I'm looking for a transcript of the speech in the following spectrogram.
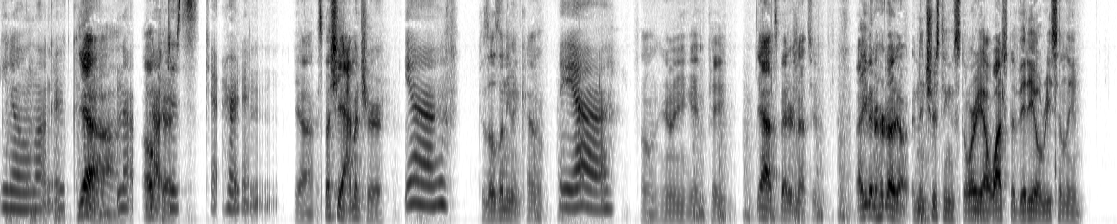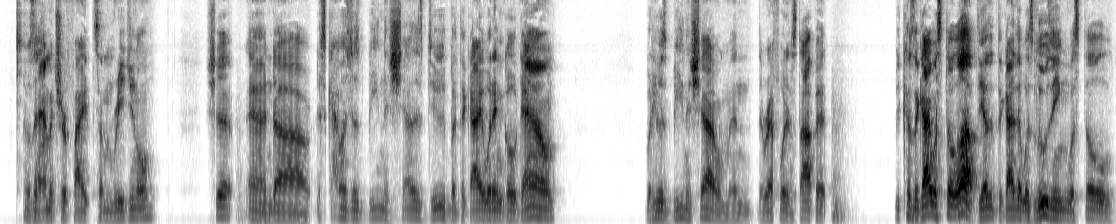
you know longer career, Yeah, not not okay. just get hurt and yeah, especially amateur, yeah because those don't even count. yeah So you're not even getting paid. Yeah, it's better not to. I even heard a, an interesting story. I watched a video recently. It was an amateur fight, some regional shit, and uh, this guy was just beating the shit out of this dude, but the guy wouldn't go down. But he was beating the shit out of him, and the ref wouldn't stop it because the guy was still up. The other, the guy that was losing was still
